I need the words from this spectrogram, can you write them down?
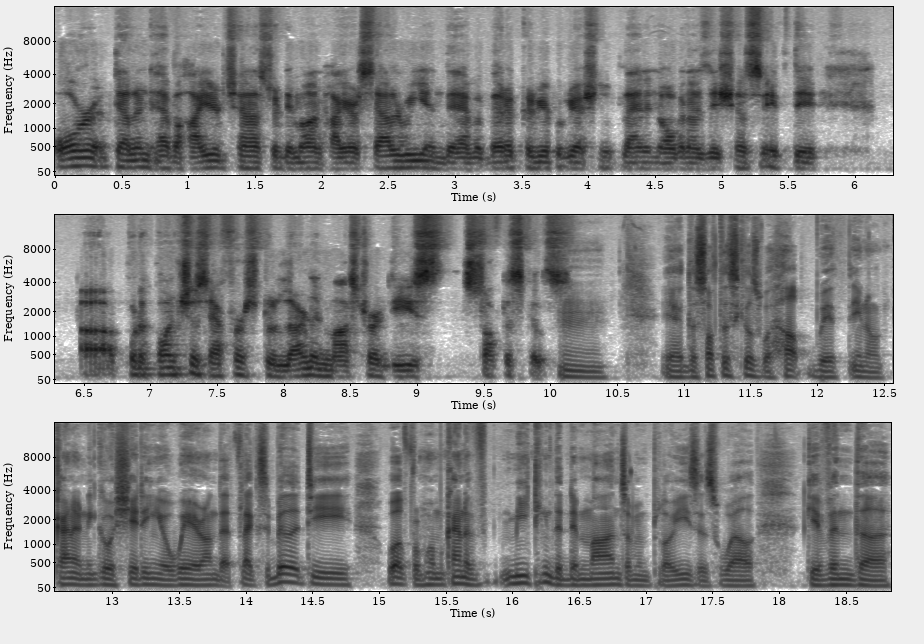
or talent have a higher chance to demand higher salary and they have a better career progression plan in organizations if they uh, put a conscious effort to learn and master these softer skills. Mm. Yeah, the softer skills will help with you know kind of negotiating your way around that flexibility, work from home, kind of meeting the demands of employees as well, given the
